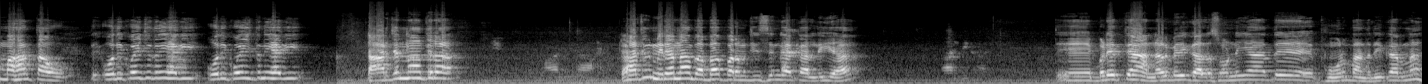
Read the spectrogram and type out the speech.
ਮਹਾਨਤਾ ਉਹ ਤੇ ਉਹਦੀ ਕੋਈ ਇੱਜ਼ਤ ਨਹੀਂ ਹੈਗੀ ਉਹਦੀ ਕੋਈ ਇੱਜ਼ਤ ਨਹੀਂ ਹੈਗੀ। ਟਾਰਜਨ ਨਾਂ ਤੇਰਾ? ਟਾਰਜਨ ਮੇਰਾ ਨਾਮ ਬਾਬਾ ਪਰਮਜੀਤ ਸਿੰਘ ਅਕਾਲੀ ਆ। ਤੇ ਬੜੇ ਧਿਆਨ ਨਾਲ ਮੇਰੀ ਗੱਲ ਸੁਣਨੀ ਆ ਤੇ ਫੋਨ ਬੰਦ ਨਹੀਂ ਕਰਨਾ।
